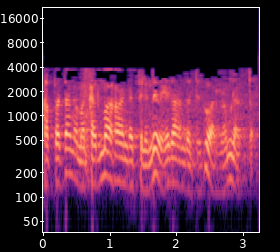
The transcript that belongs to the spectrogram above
அப்பதான் நம்ம கர்மகாண்டத்திலிருந்து வேதாந்தத்துக்கு வர்றோம்னு அர்த்தம்.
